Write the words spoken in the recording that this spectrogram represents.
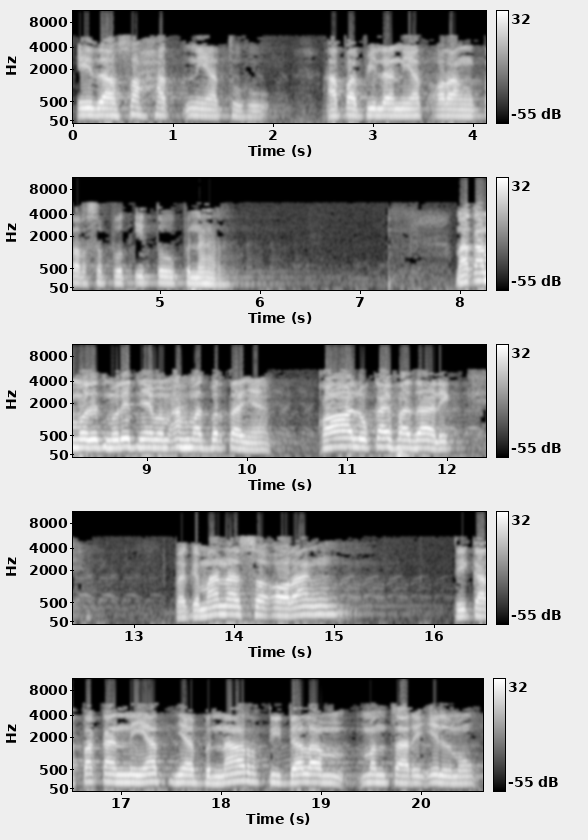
Idza sahhat niyatuhu. Apabila niat orang tersebut itu benar. Maka murid-muridnya Imam Ahmad bertanya qalu kaifa dzalik? Bagaimana seorang dikatakan niatnya benar di dalam mencari ilmu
